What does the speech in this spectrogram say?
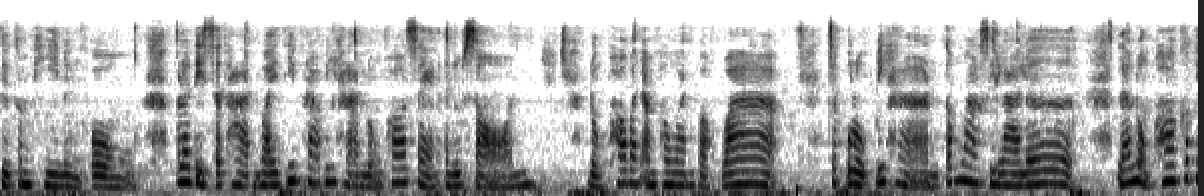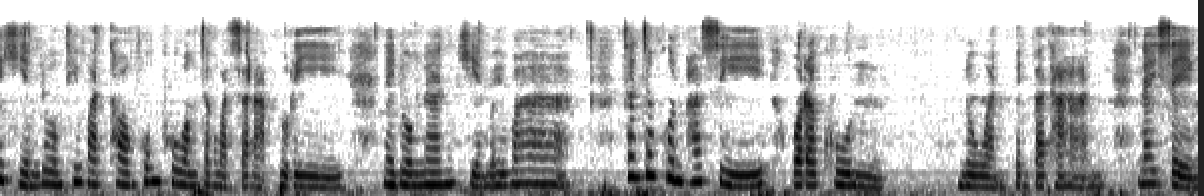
ถือคัมภีร์หนึ่งองค์ ประดิษฐานไว้ที่พระวิหารหลวงพ่อแสงอนุสรหลวงพ่อวันอัมพวันบอกว่า จะปลูกวิหารต้องวางศิลาฤกษ์แล้วหลวงพ่อก็ไปเขียนดวงที่วัดทองพุ่มพวงจังหวัดสระบุรี ในดวงนั้นเขียนไว้ว่าท่านเจ้าคุณพระศรีวรคุณ นวลเป็นประธาน นายเสง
